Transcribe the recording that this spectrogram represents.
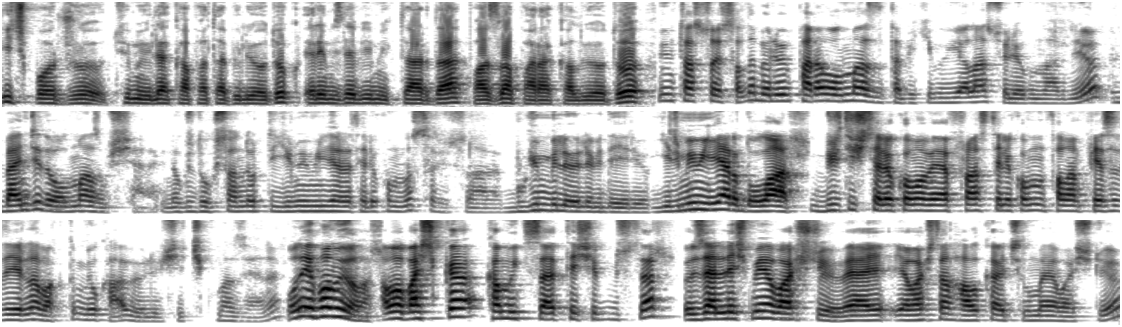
iç borcu tümüyle kapatabiliyorduk. Elimizde bir miktarda fazla para kalıyordu. Mümtaz Soysal'da böyle bir para olmazdı tabii ki. Bu yalan söylüyor bunlar diyor. Bence de olmazmış yani. 1994'te 20 milyara Telekom nasıl satıyorsun abi? Bugün bile öyle bir değeri yok. 20 milyar dolar. British Telecom'a veya France Telecom'un falan piyasa değerine baktım. Yok abi öyle bir şey çıkmaz yani. Onu yapamıyorlar. Ama başka kamu iktisadi teşebbüsler özelleşmeye başlıyor veya yavaştan halka açılmaya başlıyor.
